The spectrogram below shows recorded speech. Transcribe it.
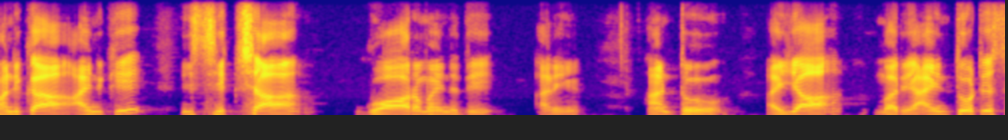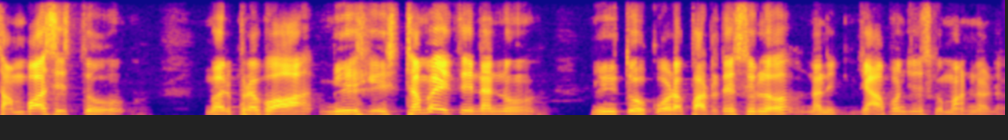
కనుక ఆయనకి ఈ శిక్ష ఘోరమైనది అని అంటూ అయ్యా మరి ఆయనతోటి సంభాషిస్తూ మరి ప్రభా మీకు ఇష్టమైతే నన్ను మీతో కూడా పరదేశంలో నన్ను జ్ఞాపం చేసుకోమంటున్నాడు.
